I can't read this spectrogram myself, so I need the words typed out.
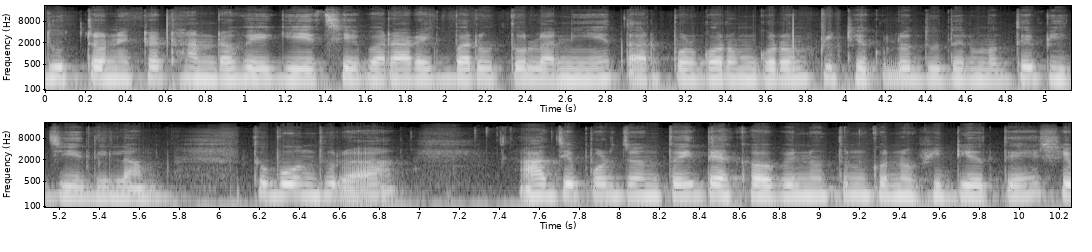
দুধটা অনেকটা ঠান্ডা হয়ে গিয়েছে, এবার আরেকবার উতলা নিয়ে তারপর গরম গরম পিঠেগুলো দুধের মধ্যে ভিজিয়ে দিলাম। তো বন্ধুরা, আজ এ পর্যন্তই দেখা হবে নতুন কোনো ভিডিওতে। সে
